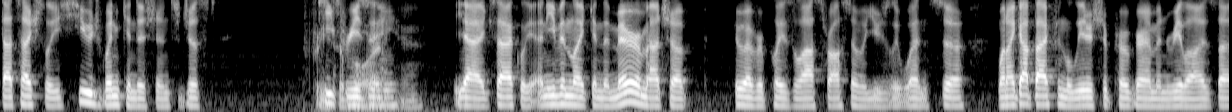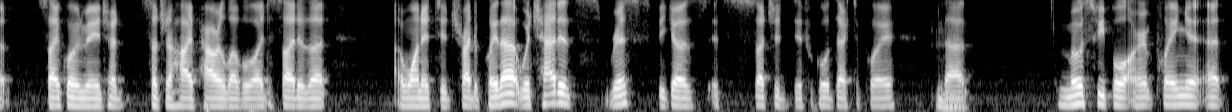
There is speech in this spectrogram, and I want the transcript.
that's actually a huge win condition to just Freeze keep freezing yeah. yeah. exactly and even like in the mirror matchup whoever plays the last frost nova usually wins so when i got back from the leadership program and realized that cyclone mage had such a high power level i decided that I wanted to try to play that, which had its risks because it's such a difficult deck to play mm-hmm. that most people aren't playing it at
